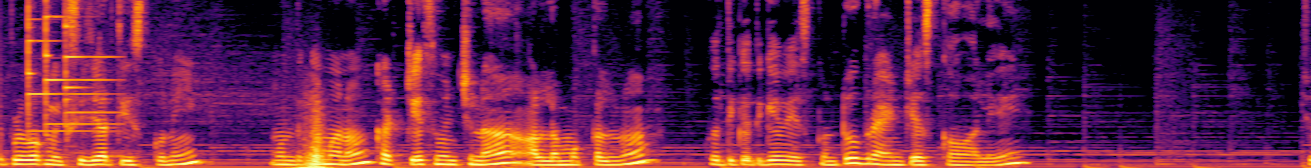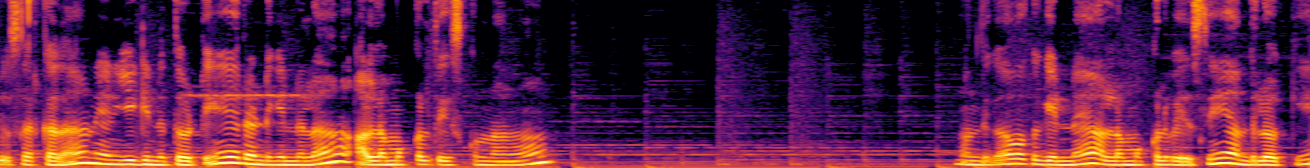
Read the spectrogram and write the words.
ఇప్పుడు ఒక మిక్సీ జార్ తీసుకుని ముందుగా మనం కట్ చేసి ఉంచిన అల్లం ముక్కలను కొద్ది కొద్దిగా వేసుకుంటూ గ్రైండ్ చేసుకోవాలి. చూసారు కదా నేను ఈ గిన్నెతోటి రెండు గిన్నెల అల్లం ముక్కలు తీసుకున్నాను. ముందుగా ఒక గిన్నె అల్లం ముక్కలు వేసి అందులోకి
